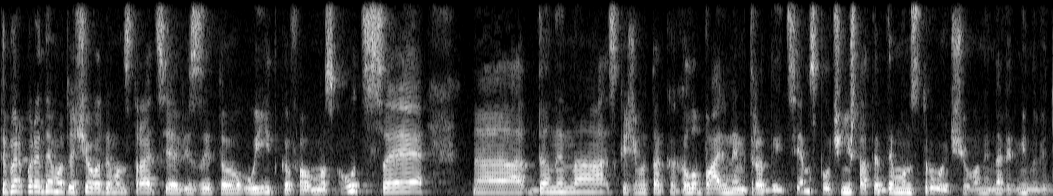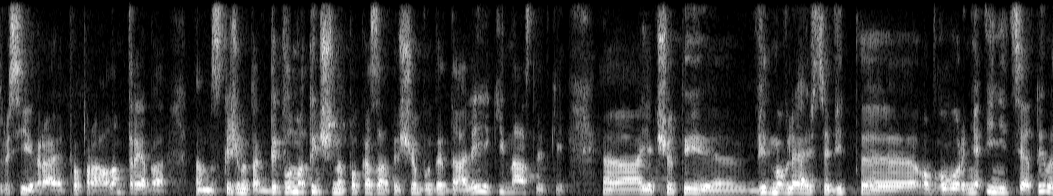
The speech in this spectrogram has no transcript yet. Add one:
Тепер перейдемо до чого демонстрація візиту Уїткофа в Москву. Це Данина, скажімо так, глобальним традиціям. Сполучені Штати демонструють, що вони на відміну від Росії грають по правилам. Треба там, скажімо так, дипломатично показати, що буде далі, які наслідки, е, якщо ти відмовляєшся від е, обговорення ініціативи,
